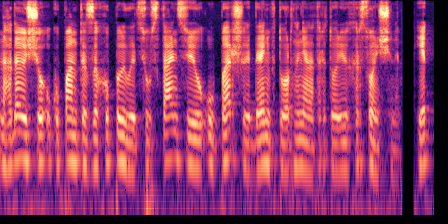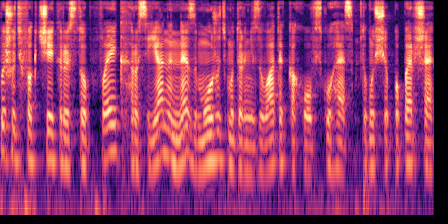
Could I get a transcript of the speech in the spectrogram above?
Нагадаю, що окупанти захопили цю станцію у перший день вторгнення на територію Херсонщини. Як пишуть фактчекери StopFake, росіяни не зможуть модернізувати Каховську ГЕС, тому що, по-перше,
